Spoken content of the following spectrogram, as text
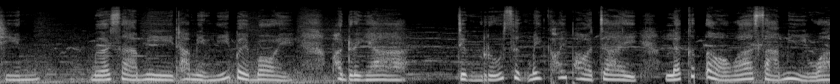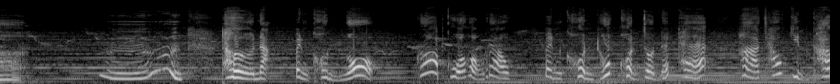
ชิ้น เมื่อสามีทำอย่างนี้บ่อยๆภรรยาจึงรู้สึกไม่ค่อยพอใจ และก็ต่อว่าสามีว่า อืม เธอน่ะ เป็นคนโง่ ครอบครัวของเราเป็นคนทุกคนจนแท้หาเช้ากินค่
